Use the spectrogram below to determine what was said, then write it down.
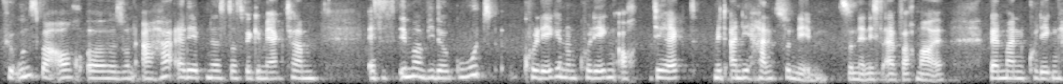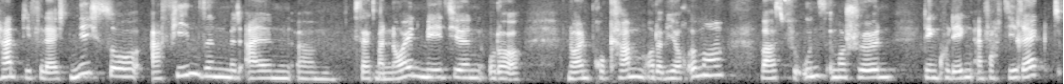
Für uns war auch äh, so ein Aha-Erlebnis, dass wir gemerkt haben, es ist immer wieder gut, Kolleginnen und Kollegen auch direkt mit an die Hand zu nehmen, so nenne ich es einfach mal. Wenn man Kollegen hat, die vielleicht nicht so affin sind mit allen, ähm, ich sage mal, neuen Medien oder neuen Programmen oder wie auch immer, war es für uns immer schön, den Kollegen einfach direkt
